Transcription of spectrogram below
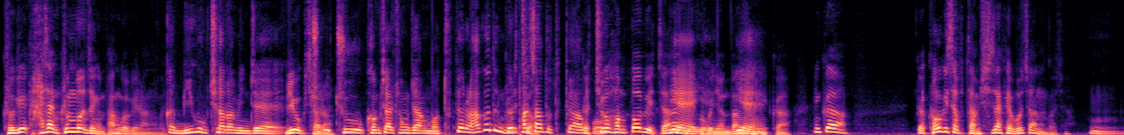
그게 가장 근본적인 방법이라는 거죠. 그러니까 미국처럼 이제 미국처럼 주, 주 검찰총장 뭐 투표를 하거든요. 그렇죠. 판사도 투표하고 그러니까 주 헌법이 있잖아요. 예, 미국은 예. 연방제니까. 예. 그러니까, 그러니까 거기서부터 한번 시작해 보자는 거죠. 음.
